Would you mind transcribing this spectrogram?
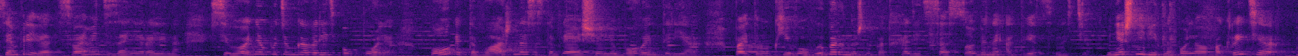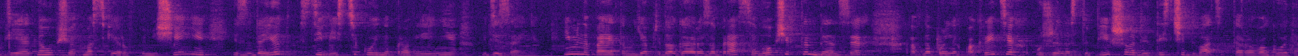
Всем привет! С вами дизайнер Алина. Сегодня будем говорить о поле. Пол – это важная составляющая любого интерьера, поэтому к его выбору нужно подходить с особенной ответственностью. Внешний вид напольного покрытия влияет на общую атмосферу в помещении и задает стилистику и направление в дизайне. Именно поэтому я предлагаю разобраться в общих тенденциях в напольных покрытиях уже наступившего 2022 года.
